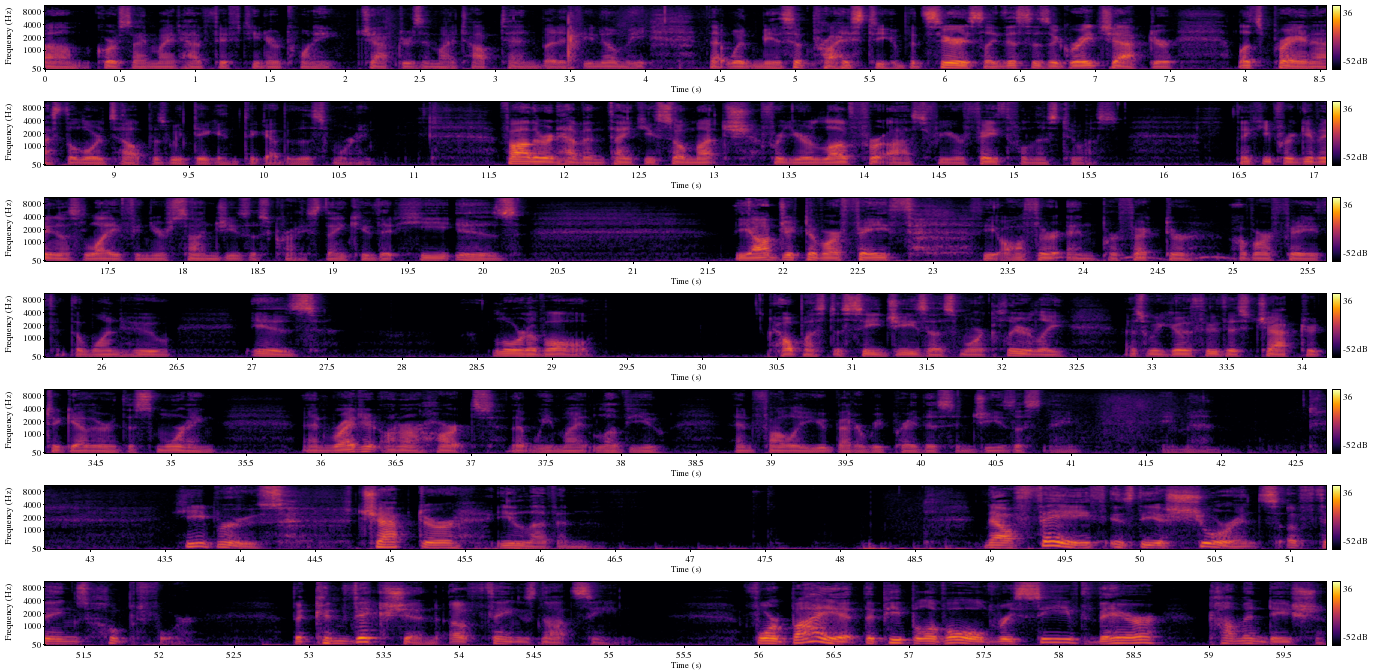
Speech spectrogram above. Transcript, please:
Um, of course, I might have 15 or 20 chapters in my top 10, but if you know me, that wouldn't be a surprise to you. But seriously, this is a great chapter. Let's pray and ask the Lord's help as we dig in together this morning. Father in heaven, thank you so much for your love for us, for your faithfulness to us. Thank you for giving us life in your Son, Jesus Christ. Thank you that He is the object of our faith, the author and perfecter of our faith, the one who is Lord of all Help us to see Jesus more clearly as we go through this chapter together this morning and write it on our hearts that we might love you and follow you better. We pray this in Jesus' name. Amen. Hebrews chapter 11. Now, faith is the assurance of things hoped for, the conviction of things not seen. For by it the people of old received their commendation.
